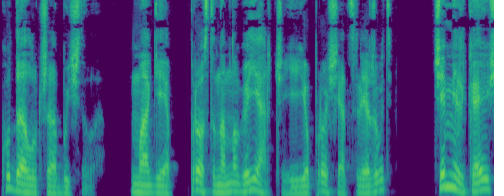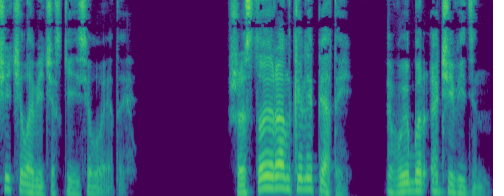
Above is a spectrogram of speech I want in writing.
куда лучше обычного. Магия просто намного ярче, ее проще отслеживать, чем мелькающие человеческие силуэты. Шестой ранг или пятый? Выбор очевиден.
